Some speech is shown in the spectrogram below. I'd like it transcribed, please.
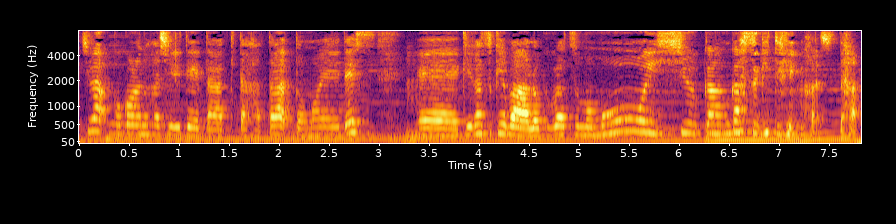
ちは。心のファシリテーター北畑智恵です、えー、気がつけば6月ももう1週間が過ぎていました。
